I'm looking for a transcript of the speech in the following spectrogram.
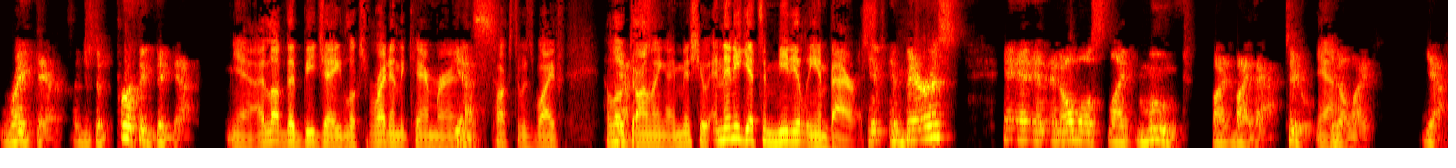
right there. Just a perfect big guy. Yeah, I love that BJ looks right in the camera and Yes. talks to his wife. Hello, Yes. darling, I miss you. And then he gets immediately embarrassed. Em- Embarrassed and, and, and almost like moved by, by that too. Yeah. You know, like, yeah.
